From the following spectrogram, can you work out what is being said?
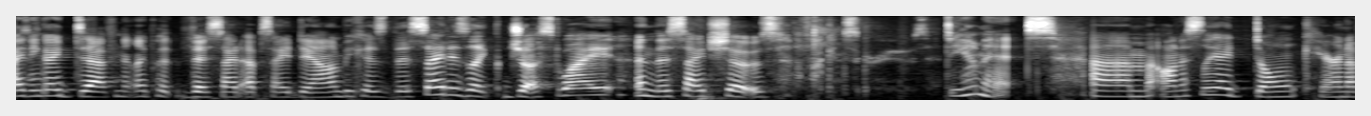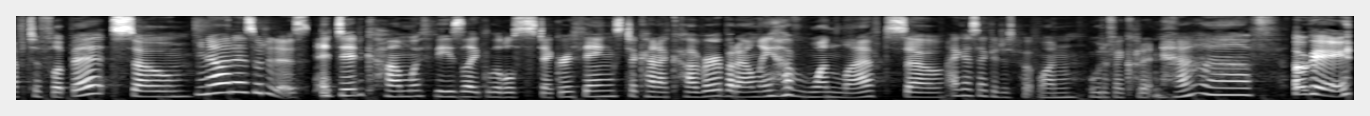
I think I definitely put this side upside down because this side is like just white and this side shows the fucking screw damn it. Um, honestly, I don't care enough to flip it, so you know, it is what it is. It did come with these like little sticker things to kind of cover, but I only have one left, so I guess I could just put one. What if I cut it in half? Okay,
